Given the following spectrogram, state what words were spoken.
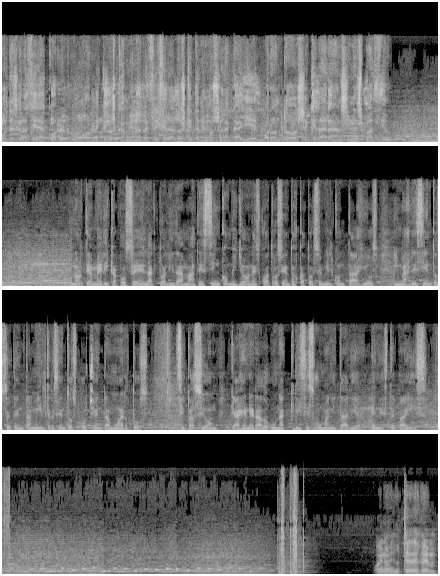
Por desgracia corre el rumor de que los camiones refrigerados que tenemos en la calle pronto se quedarán sin espacio. Norteamérica posee en la actualidad más de 5.414.000 contagios y más de 170.380 muertos, situación que ha generado una crisis humanitaria en este país. Bueno, y ustedes ven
